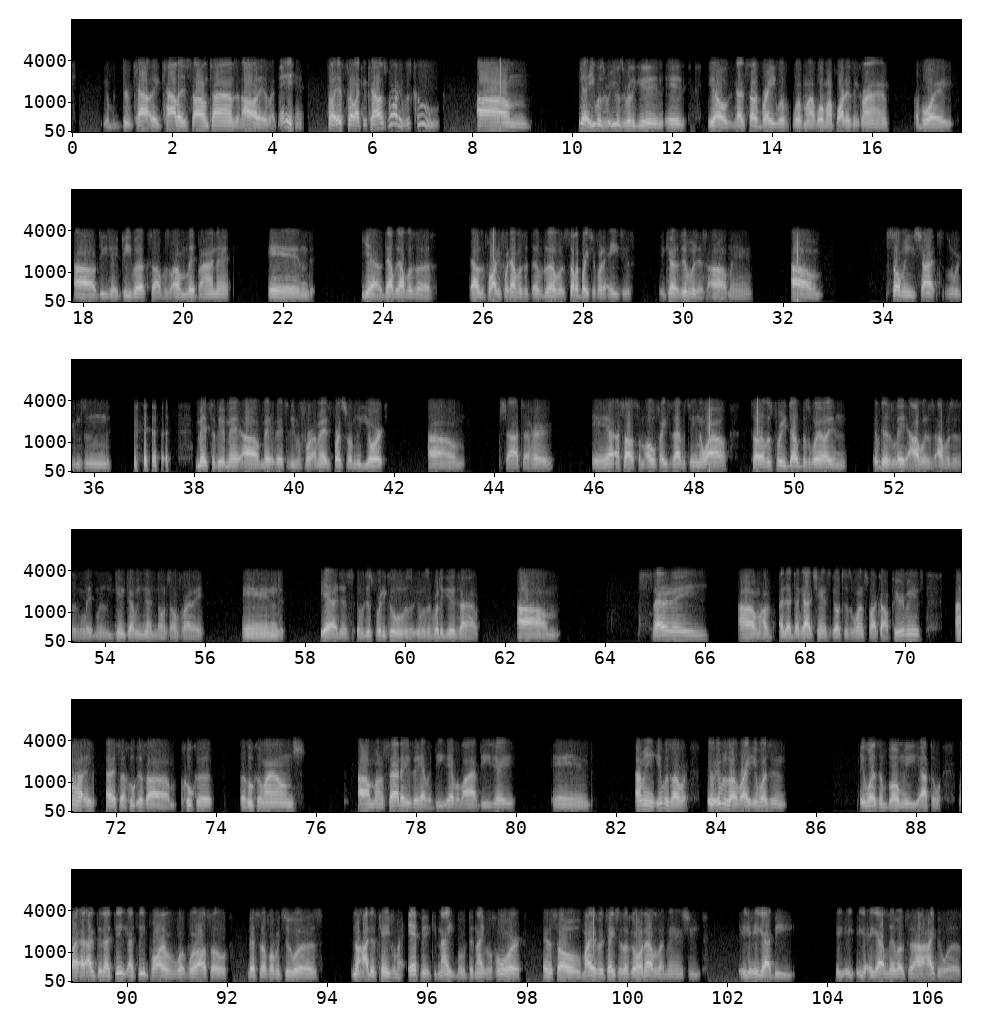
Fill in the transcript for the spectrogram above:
through college, college sometimes and all that. It was like, man, so it felt like a college party. It was cool. Um, yeah, he was he was really good, and, you know, got to celebrate with with my with my partners in crime, my boy uh, DJ P Buck. So I was um lit behind that, and yeah, that that was a that was a party for that was a, celebration for the ages because it was just oh man, um, so many shots were consumed. met some people met uh, met, met some people for I met a person from New York. Um, shout out to her, and I saw some old faces I haven't seen in a while, so it was pretty dope as well. And it was just lit. I was I was just in a lit mood. You can't tell me nothing on on Friday, and yeah, it just it was just pretty cool. It was it was a really good time. Um, Saturday, um, I, I, I got a chance to go to this one spot called Pyramids. Uh, it, uh it's a hookah, it's um hookah, a hookah lounge. Um, on Saturdays they have a D, they have a live DJ, and I mean it was all it, it was all right. It wasn't it wasn't blow me out the like I, I I think I think part of what what also messed up for me too was no, I just came from an epic night the night before, and so my expectations of going out was like man shoot it, it got to be it, it, it got to live up to how hype it was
